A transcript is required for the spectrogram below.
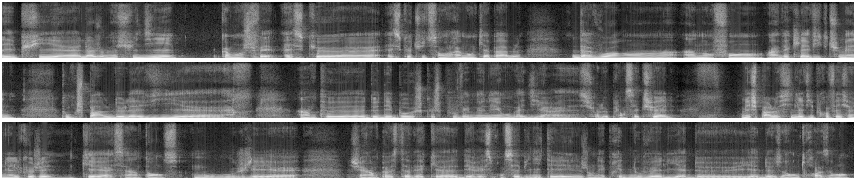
et puis là, je me suis dit, comment je fais? Est-ce que, euh, que tu te sens vraiment capable d'avoir un, un enfant avec la vie que tu mènes? Donc je parle de la vie un peu de débauche que je pouvais mener, on va dire, euh, sur le plan sexuel. Mais je parle aussi de la vie professionnelle que j'ai, qui est assez intense, où j'ai euh, j'ai un poste avec euh, des responsabilités. J'en ai pris de nouvelles il y, a deux, il y a deux ans, trois ans.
